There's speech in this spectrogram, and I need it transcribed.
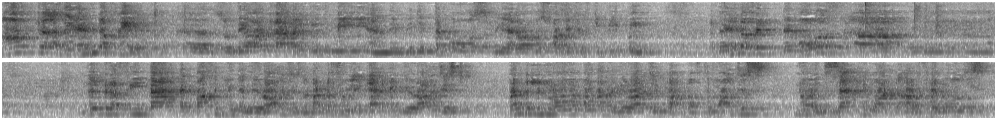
after, at the end of it, uh, so they all traveled with me and they, we did the course, we had almost 40, 50 people. At the end of it, there was uh, um, little bit of feedback that possibly the neurologist, a wonderful academic neurologist, went a little overboard on the neurology part. Ophthalmologists know exactly what our fellows,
